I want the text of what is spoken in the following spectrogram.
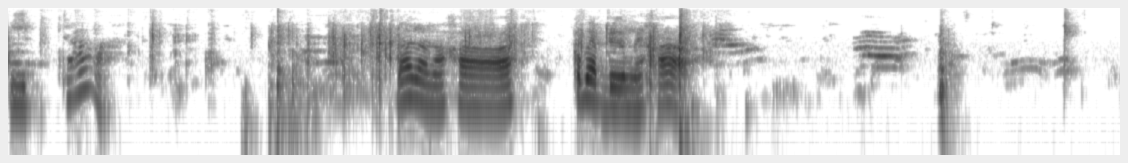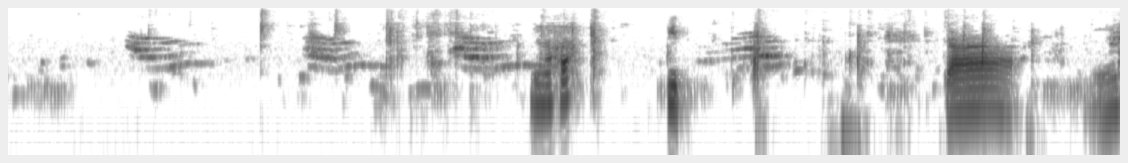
ปิดจ้า ได้แล้วนะคะ ก็แบบเดิมเลยค่ะ นี่นะคะ ปิด จ้านี่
